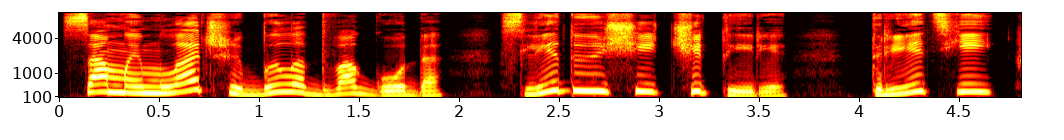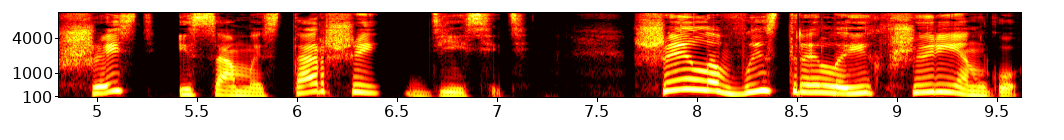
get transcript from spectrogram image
Самой младшей было два года, следующей — четыре, третьей — шесть и самой старшей — десять. Шейла выстроила их в шеренгу,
